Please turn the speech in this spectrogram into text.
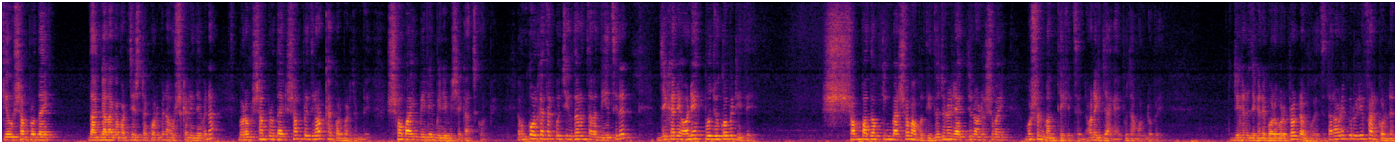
কেউ সাম্প্রদায়িক দাঙ্গা লাগাবার চেষ্টা করবে না, উস্কানি দেবে না। বরং সাম্প্রদায়িক সম্প্রীতি রক্ষা করবার জন্য সবাই মিলে, মিলেমিশে কাজ করবে। এবং কলকাতার কোচি উদাহরণ তারা দিয়েছিলেন, যেখানে অনেক পুজো কমিটিতে সম্পাদক কিংবা সভাপতি, দুজনের একজন অনেক সময় মুসলমান থেকেছেন, অনেক জায়গায় পূজা মণ্ডপে। যেখানে যেখানে বড় বড় প্রোগ্রাম হয়েছে, তারা অনেকগুলো রিফার করলেন।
